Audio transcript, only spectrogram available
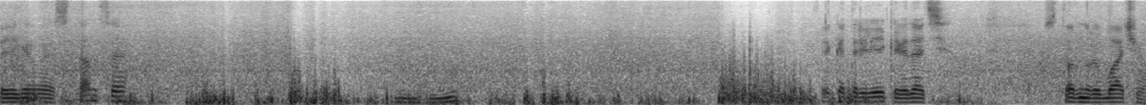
Береговая станция. Какая-то релейка, видать, в сторону Рыбачьего.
